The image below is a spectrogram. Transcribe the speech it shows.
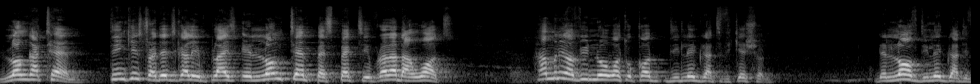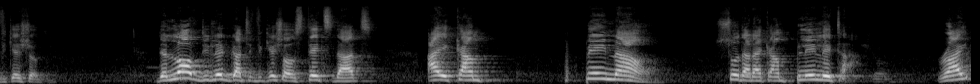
Longer term. Thinking strategically implies a long term perspective rather than what? How many of you know what we call delayed gratification? The law of delayed gratification. The law of delayed gratification states that I can pay now so that I can play later. Sure. Right?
